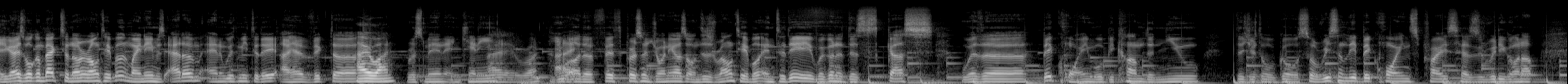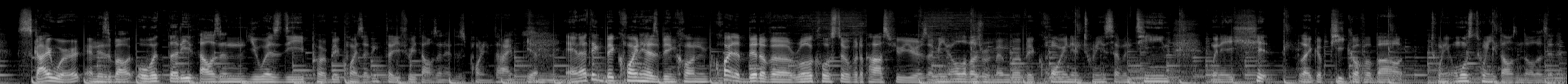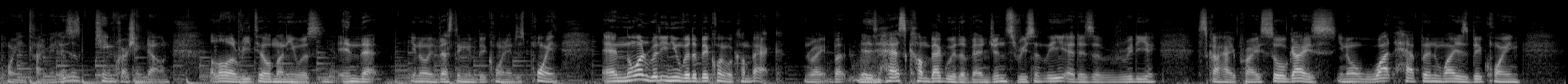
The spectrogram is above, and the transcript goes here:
Hey guys, welcome back to another roundtable. My name is Adam, and with me today I have Victor, Hi, everyone. Rusmin, and Kenny. Hi everyone. You are the fifth person joining us on this roundtable, and today we're going to discuss whether Bitcoin will become the new digital gold. So recently, Bitcoin's price has really gone up skyward and is about over 30,000 USD per Bitcoin. So I think 33,000 at this point in time. Yep. Hmm. And I think Bitcoin has been on quite a bit of a roller coaster over the past few years. I mean, all of us remember Bitcoin in 2017 when it hit like a peak of about 20, almost $20,000 at that point in time, and it just came crashing down. A lot of retail money was in that, you know, investing in Bitcoin at this point, and no one really knew whether Bitcoin would come back, right? But it hmm. has come back with a vengeance recently. It is a really sky high price. So, guys, you know, what happened? Why is Bitcoin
